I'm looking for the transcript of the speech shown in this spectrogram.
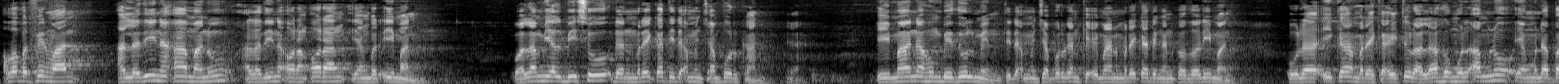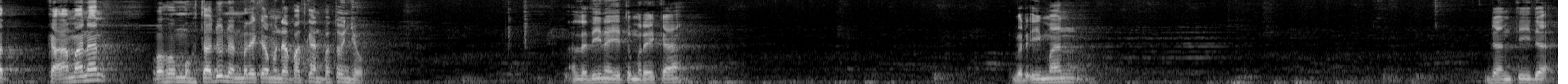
Allah berfirman, "Alladzina amanu, alladzina orang-orang yang beriman. Walam yalbisu dan mereka tidak mencampurkan, ya. Imanahum bidzulmin, tidak mencampurkan keimanan mereka dengan kezaliman. Ulaika mereka itulah lahumul amnu yang mendapat keamanan wa hum muhtadun dan mereka mendapatkan petunjuk. Alladzina yaitu mereka beriman dan tidak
